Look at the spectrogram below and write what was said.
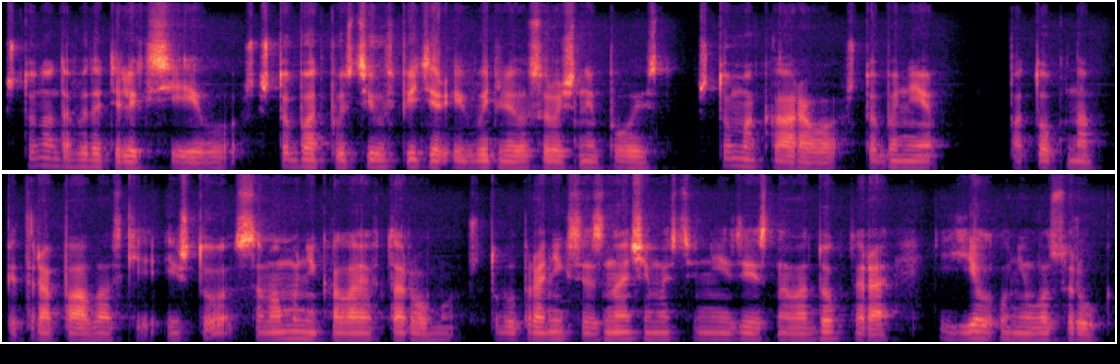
Что надо выдать Алексееву, чтобы отпустил в Питер и выделил срочный поезд. Что Макарову, чтобы не потоп на Петропавловске и что самому Николаю II, чтобы проникся значимостью неизвестного доктора и ел у него с рук.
